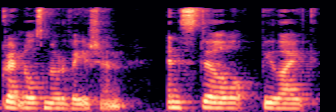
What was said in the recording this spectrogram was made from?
Grendel's motivation, and still be like,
